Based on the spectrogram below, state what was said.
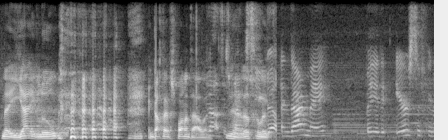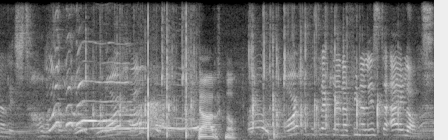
Nee, jij lul. ik dacht even spannend houden. Ja, dat is gelukt. En daarmee ben je de eerste finalist. Morgen, Ja, dat is knap. morgen vertrek jij naar finalisten-eiland.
